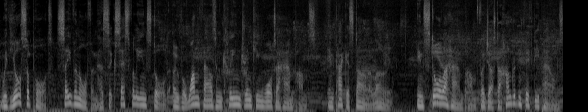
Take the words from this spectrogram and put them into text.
With your support, Save an Orphan has successfully installed over 1,000 clean drinking water hand pumps in Pakistan alone. Install a hand pump for just £150,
